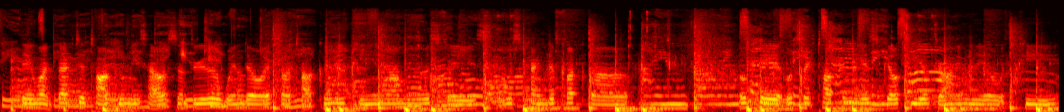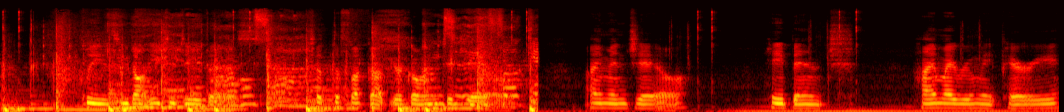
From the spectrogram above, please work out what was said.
They went back to Takumi's house, and through the window I saw Takumi peeing on Leo's face. It was kinda fucked up. Okay, it looks like Takumi is guilty of drowning Leo with pee. Please, you don't need to do this. Shut the fuck up, you're going to jail. I'm in jail. Hey, Bench. Hi, my roommate Perry.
